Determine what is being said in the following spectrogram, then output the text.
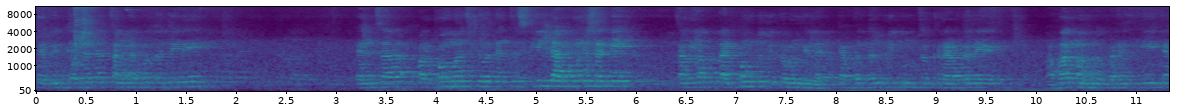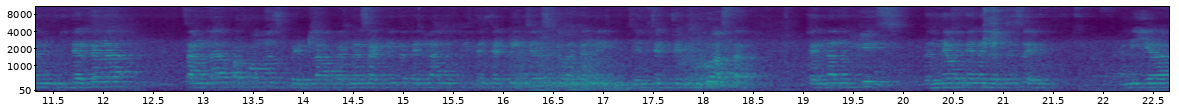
त्या विद्यार्थ्यांना चांगल्या पद्धतीने त्यांचा परफॉर्मन्स किंवा त्यांचं स्किल दाखवण्यासाठी चांगला प्लॅटफॉर्म तुम्ही करून दिला आहे त्याबद्दल मी तुमचं खऱ्या अर्थाने आभार मानतो कारण की त्या विद्यार्थ्यांना चांगला परफॉर्मन्स भेटला करण्यासाठी तर त्यांना नक्कीच त्यांच्या टीचर्स किंवा त्यांनी ज्यांचे जे गुरु असतात त्यांना नक्कीच धन्यवाद देणं गरजेचं आहे. आणि या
